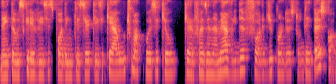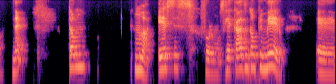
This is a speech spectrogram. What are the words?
Né? Então, escrever, vocês podem ter certeza que é a última coisa que eu quero fazer na minha vida, fora de quando eu estou dentro da escola, né? Então, vamos lá. Esses foram os recados. Então, primeiro, é,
